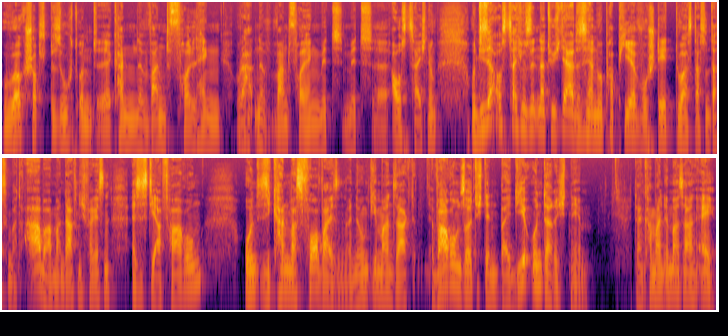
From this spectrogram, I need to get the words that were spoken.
Workshops besucht und äh, kann eine Wand vollhängen oder hat eine Wand vollhängen mit, mit äh, Auszeichnung. Und diese Auszeichnungen sind natürlich, ja, das ist ja nur Papier, wo steht, du hast das und das gemacht. Aber man darf nicht vergessen, es ist die Erfahrung und sie kann was vorweisen. Wenn irgendjemand sagt, warum sollte ich denn bei dir Unterricht nehmen? Dann kann man immer sagen, ey,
